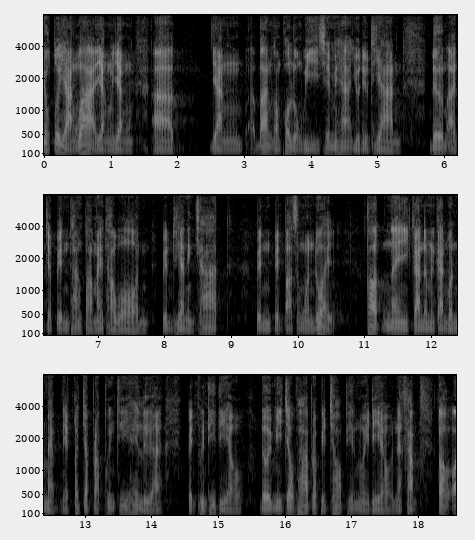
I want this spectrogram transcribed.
ยกตัวอย่างว่าอย่างอย่าง อย่างบ้านของพ่อหลวงวีใช่ไหมฮะอยู่ในอุทยาน เดิมอาจจะเป็นทั้งป่าไม้ถาวร เป็นอุทยานแห่งชาติ เป็นเป็นป่าสงวนด้วย ก็ในการดำเนินการวันแมปเนี่ยก็จะปรับพื้นที่ให้เหลือเป็นพื้นที่เดียว โดยมีเจ้าภาพรับผิดชอบเพียงหน่วยเดียวนะครับ ก็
